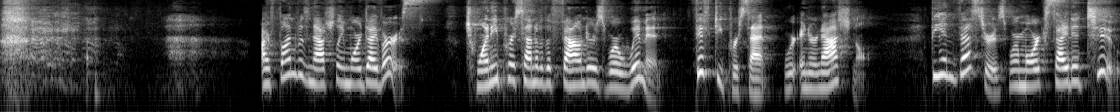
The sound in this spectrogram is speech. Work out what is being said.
Our fund was naturally more diverse. 20% of the founders were women, 50% were international. The investors were more excited too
